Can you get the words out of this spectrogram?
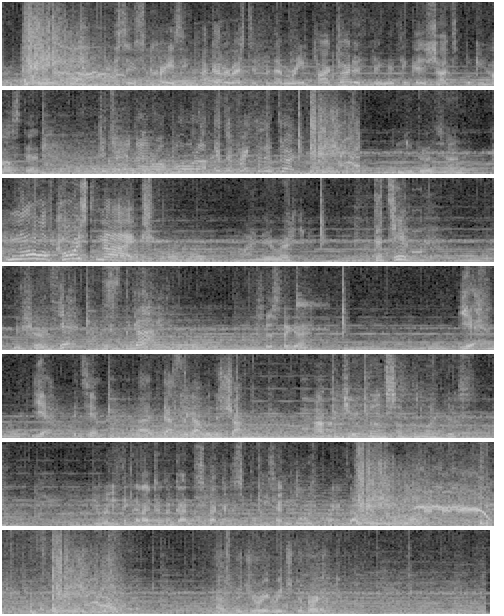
This is crazy. I got arrested for that Marine Park murder thing. They think I shot Spooky Halstead. Get your head down or I'll blow it off. Get the face in the dirt. Did you do it, son? No, of course not. Why did they arrest you? That's him. You sure? Yeah, this is the guy. Is this the guy? Yeah, yeah, it's him. Uh, that's the guy with the shotgun. How could you have done something like this? You really think that I took a gun, stuck it to Spooky's head, and blew his brains out? Has the jury reached a verdict?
